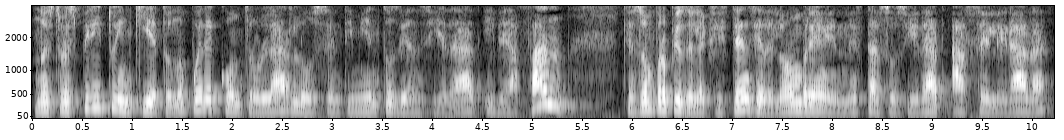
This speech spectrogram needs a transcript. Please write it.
nuestro espíritu inquieto no puede controlar los sentimientos de ansiedad y de afán que son propios de la existencia del hombre en esta sociedad acelerada.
